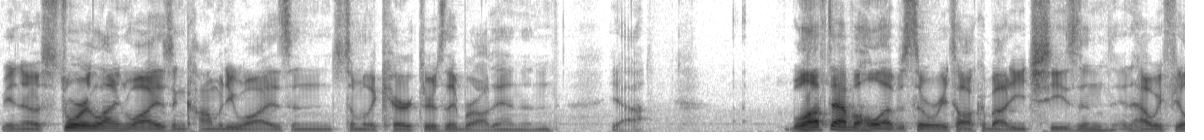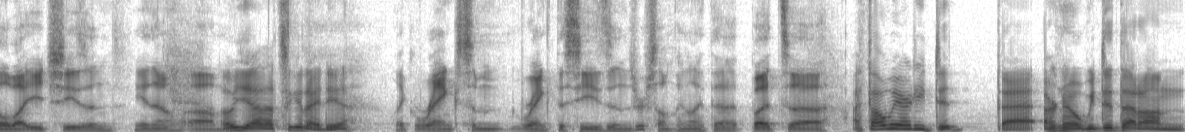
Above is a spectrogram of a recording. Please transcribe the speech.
you know, storyline wise and comedy wise, and some of the characters they brought in, and yeah. We'll have to have a whole episode where we talk about each season and how we feel about each season. You know, um, Oh yeah, that's a good idea. like rank some rank the seasons or something like that. But uh, I thought we already did that. Or no, we did that on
